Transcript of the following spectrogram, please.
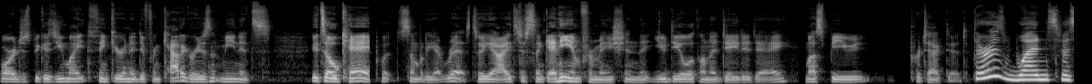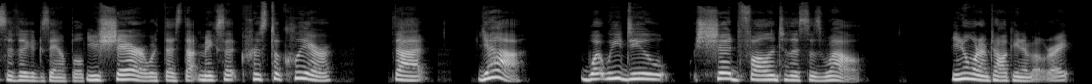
or just because you might think you're in a different category doesn't mean it's it's okay to put somebody at risk so yeah i just think any information that you deal with on a day to day must be protected There is one specific example you share with us that makes it crystal clear that, yeah, what we do should fall into this as well. You know what I'm talking about, right?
